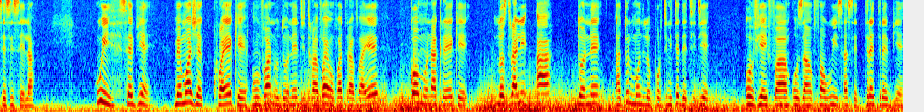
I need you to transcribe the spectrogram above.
ceci, cela. Oui, c'est bien. Mais moi, je croyais qu'on va nous donner du travail, on va travailler comme on a créé que l'Australie a donné à tout le monde l'opportunité d'étudier. Aux vieilles femmes, aux enfants, oui, ça c'est très très bien.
